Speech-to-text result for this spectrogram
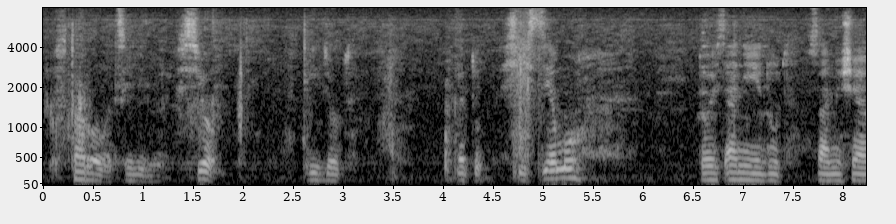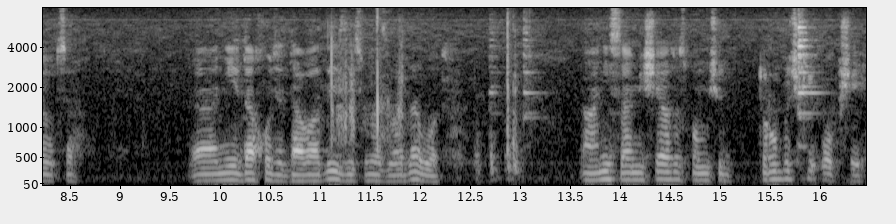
второго цилиндра. Все идет в эту систему. То есть они идут, совмещаются, они доходят до воды. Здесь у нас вода, вот. Они совмещаются с помощью трубочки общей,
